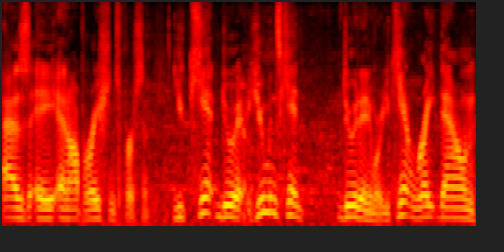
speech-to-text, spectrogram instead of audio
as a, an operations person? You can't do it, humans can't do it anymore. You can't write down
